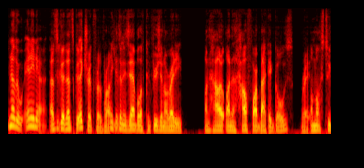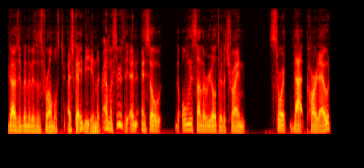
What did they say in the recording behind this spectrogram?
another any yeah, that's a good. That's good trick for the project. it's an example of confusion already on how on how far back it goes right. amongst two guys who've been in the business for almost two I just got beat in the. Yeah, but seriously, and, and so the onus on the realtor to try and sort that part out,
